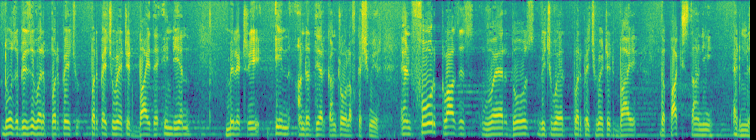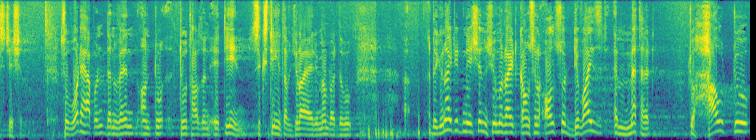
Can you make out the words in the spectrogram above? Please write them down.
those abuses were perpetu perpetuated by the Indian military in under their control of Kashmir. And four clauses were those which were perpetuated by the Pakistani administration. So what happened then when on 2018, 16th of July, I remember the, uh, the United Nations Human Rights Council also devised a method to how to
